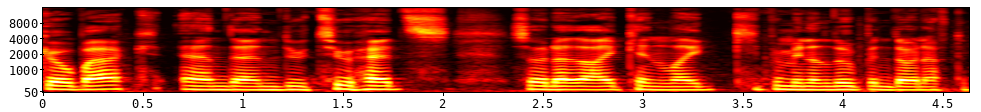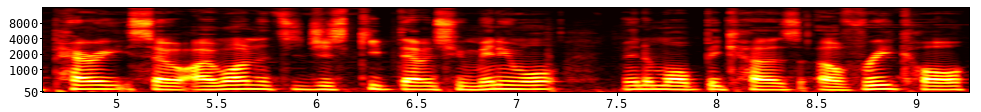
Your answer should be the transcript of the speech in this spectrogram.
go back and then do two heads so that I can like keep him in a loop and don't have to parry. So I wanted to just keep damage to minimal minimal because of recall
